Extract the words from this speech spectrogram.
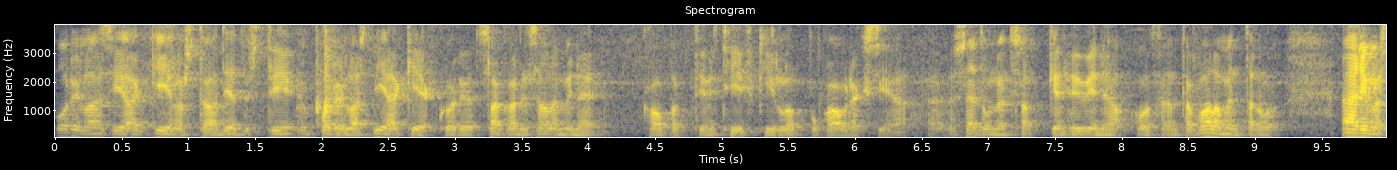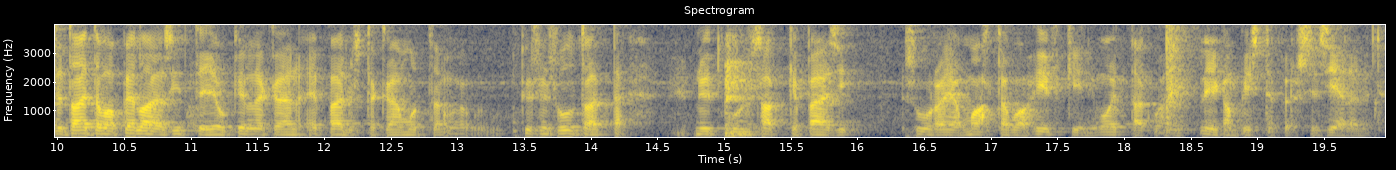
Porilaisia kiinnostaa tietysti porilaiset jääkiekkoilijat. Sakari Salminen kaupattiin nyt HIFKiin loppukaudeksi ja sä tunnet Sakken hyvin ja oot häntä valmentanut. Äärimmäisen taitava pelaaja, sitten ei ole kenelläkään epäilystäkään, mutta kysyn sulta, että nyt kun Sakke pääsi suura ja mahtavaa HIFKiin, niin voittaako hän liikan pistepörssin siellä nyt?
